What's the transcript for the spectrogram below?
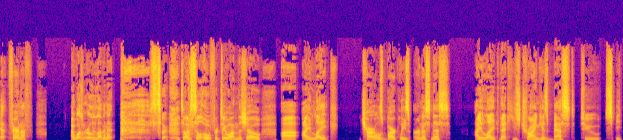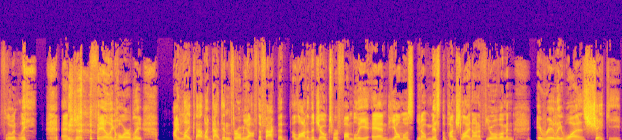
Yeah, fair enough. I wasn't really loving it. so, so, I'm still 0 for 2 on the show. Uh, I like Charles Barkley's earnestness. I like that he's trying his best to speak fluently and just failing horribly. I like that. Like that didn't throw me off. The fact that a lot of the jokes were fumbly and he almost, you know, missed the punchline on a few of them and it really was shaky.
